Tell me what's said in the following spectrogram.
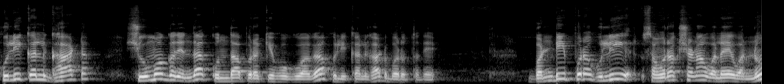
ಹುಲಿಕಲ್ ಘಾಟ್ ಶಿವಮೊಗ್ಗದಿಂದ ಕುಂದಾಪುರಕ್ಕೆ ಹೋಗುವಾಗ ಹುಲಿಕಲ್ ಘಾಟ್ ಬರುತ್ತದೆ. ಬಂಡೀಪುರ ಹುಲಿ ಸಂರಕ್ಷಣಾ ವಲಯವನ್ನು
